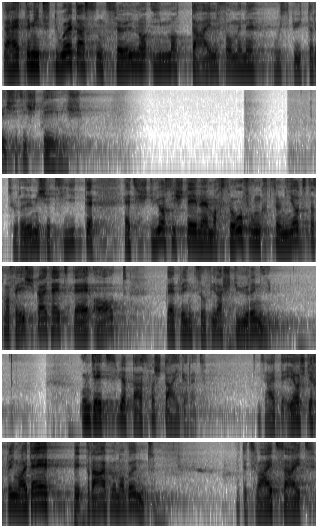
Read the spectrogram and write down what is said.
Das hat damit zu tun, dass ein Zöllner immer Teil von einem ausbeuterischen System ist. Zu römischen Zeiten hat das Steuersystem nämlich so funktioniert, dass man festgelegt hat, der Ort der bringt so viel an Steuern ein. Und jetzt wird das versteigert. Dann sagt der Erste, ich bringe euch den Betrag, den ihr wollt. Der Zweite sagt,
